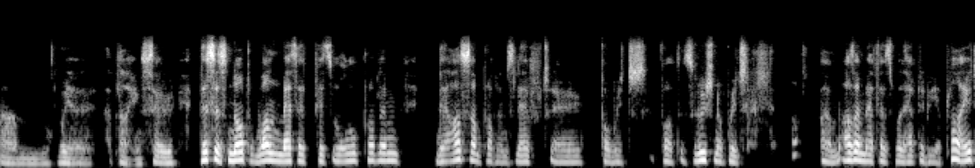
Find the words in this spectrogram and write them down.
um, we're applying. So this is not one method fits all problem. There are some problems left uh, for which, for the solution of which um, other methods will have to be applied.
